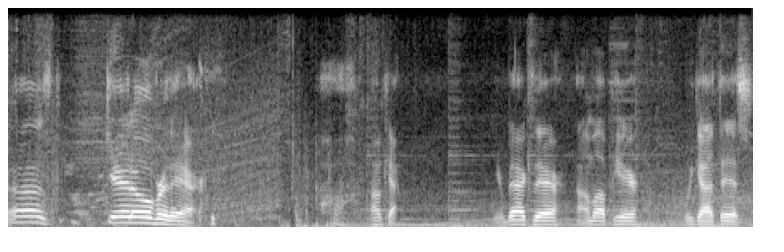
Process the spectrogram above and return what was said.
Just get over there. okay. You're back there. I'm up here. We got this.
